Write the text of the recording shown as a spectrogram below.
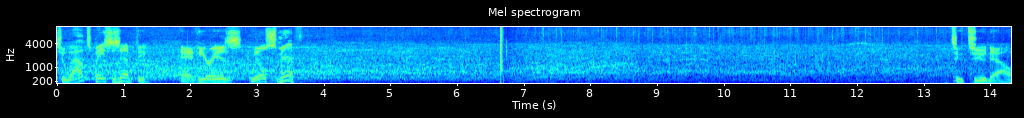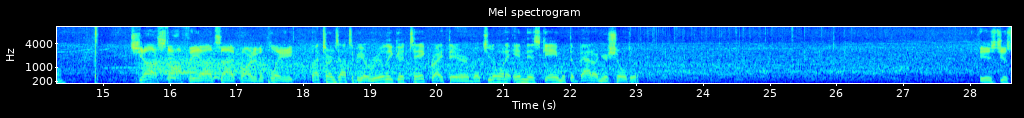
Two outs, base is empty. And here is Will Smith. 2-2 now. Just off the outside part of the plate. That turns out to be a really good take right there, but you don't want to end this game with the bat on your shoulder. Is just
